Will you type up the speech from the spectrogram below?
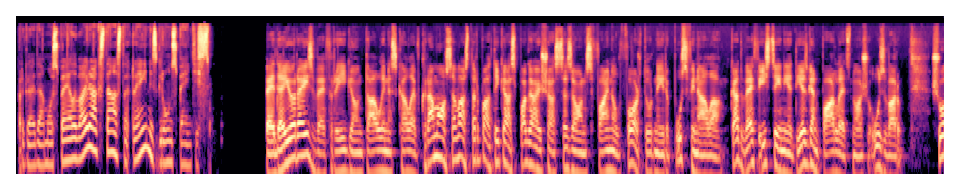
Par gaidāmo spēli vairāk stāsta Reinis Grunspēņķis. Pēdējo reizi VF Rīga un Tallinas Kalev Kramo savā starpā tikās pagājušās sezonas Final Four turnīra pusfinālā, kad VF izcīnīja diezgan pārliecinošu uzvaru. Šo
